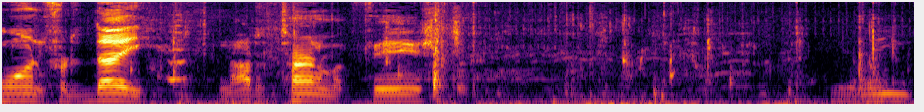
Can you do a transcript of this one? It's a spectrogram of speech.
One for today. Not a tournament fish, but we'll eat.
